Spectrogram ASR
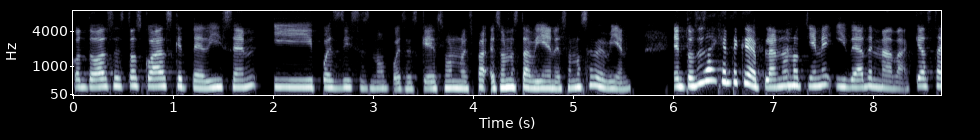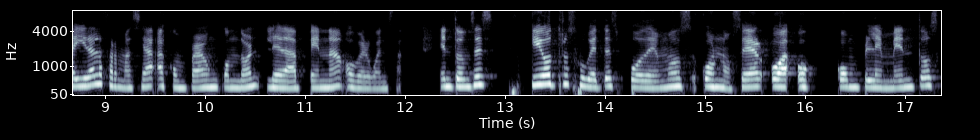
con todas estas cosas que te dicen y pues dices, no, pues es que eso no, es eso no está bien, eso no se ve bien. Entonces hay gente que de plano no tiene idea de nada, que hasta ir a la farmacia a comprar un condón le da pena o vergüenza. Entonces, ¿qué otros juguetes podemos conocer o, complementos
